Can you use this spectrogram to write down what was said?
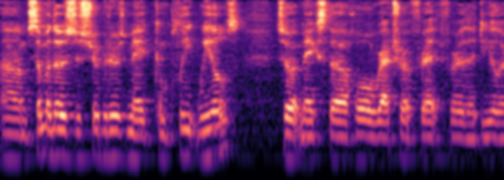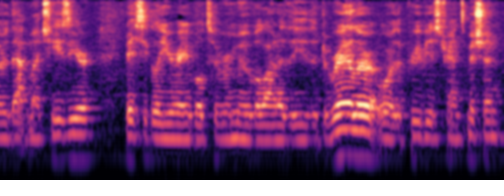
Um, some of those distributors make complete wheels, so it makes the whole retrofit for the dealer that much easier. Basically, you're able to remove a lot of the, the derailleur or the previous transmission,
